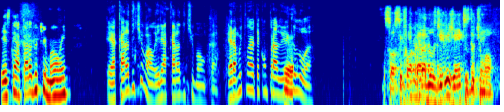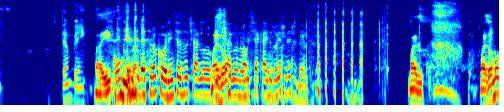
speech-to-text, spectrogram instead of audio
Esse tem a cara do timão, hein? É a cara do Timão. Ele é a cara do Timão, cara. Era muito melhor ter comprado ele É. que o Luan. Só se for a cara dos dirigentes do Timão. Também. Aí Se ele combina. tivesse no Corinthians, o Thiago, Mas o vamos- Thiago Nunes tinha caído dois meses antes. Mas, mas vamos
